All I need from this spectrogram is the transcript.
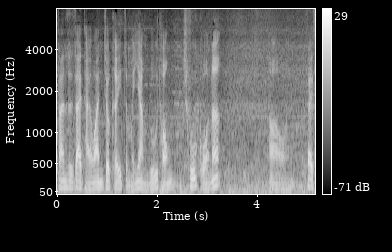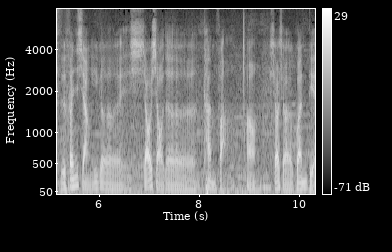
但是在台湾就可以怎么样，如同出国呢？好，在此分享一个小小的看法啊，小小的观点。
